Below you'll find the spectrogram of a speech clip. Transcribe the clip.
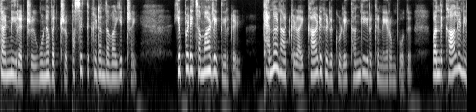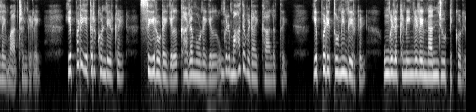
தண்ணீரற்று உணவற்று பசித்து கிடந்த வயிற்றை எப்படி சமாளித்தீர்கள்? கன நாட்களாய் காடுகளுக்குள்ளே தங்கியிருக்க நேரும் போது வந்த காலநிலை மாற்றங்களை எப்படி எதிர்கொண்டீர்கள்? சீருடையில் களமுனையில் உங்கள் மாதவிடாய் காலத்தை எப்படி துணிந்தீர்கள்? உங்களுக்கு நீங்களே நஞ்சூட்டிக் கொள்ள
